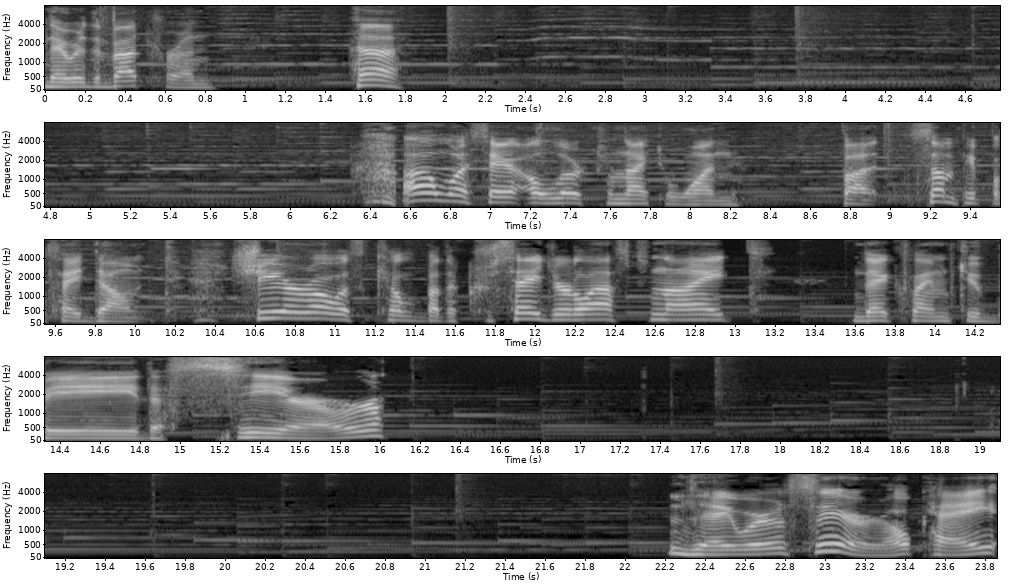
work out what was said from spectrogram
They were the veteran. Huh. I always say alert to night one, but some people say don't. Shiro was killed by the Crusader last night. They claim to be the Seer. They were a Seer, okay.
